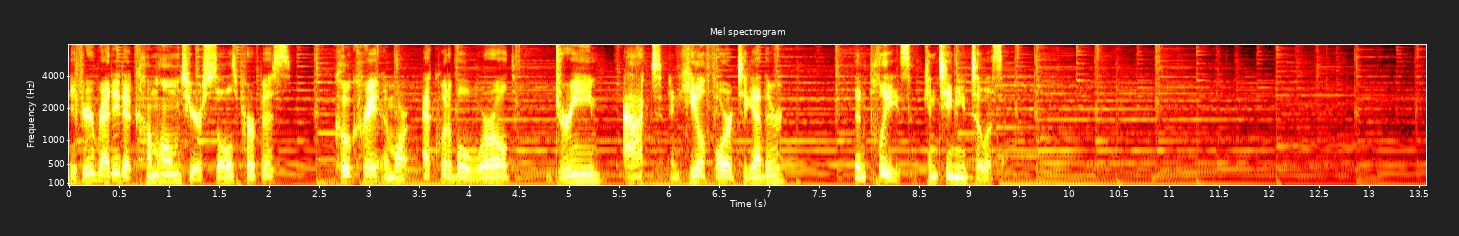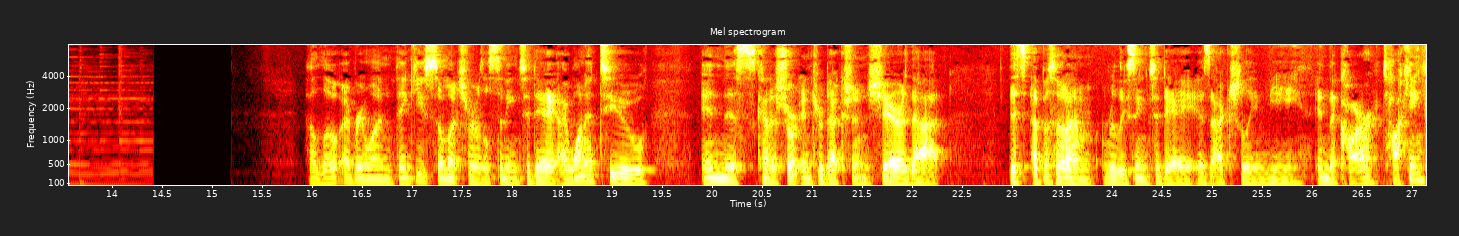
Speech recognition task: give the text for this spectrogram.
If you're ready to come home to your soul's purpose, co create a more equitable world, dream, act, and heal forward together, then please continue to listen. Hello, everyone. Thank you so much for listening today. I wanted to, in this kind of short introduction, share that this episode I'm releasing today is actually me in the car talking.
